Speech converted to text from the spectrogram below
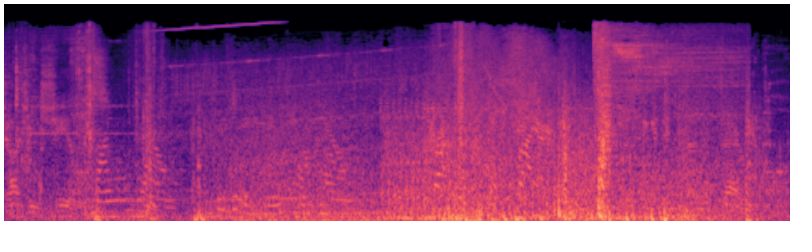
Recharging shields. Final round. Beginning new countdown. Fire. Using an infinite variable.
